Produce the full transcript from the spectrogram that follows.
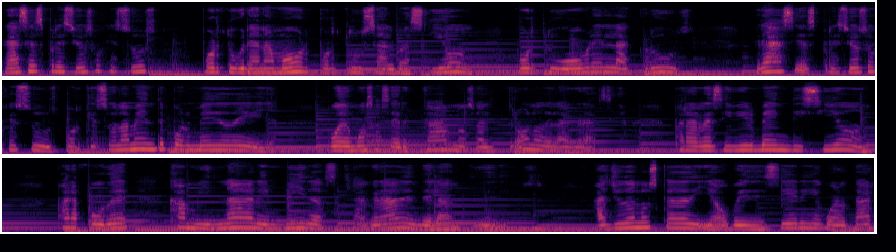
Gracias, precioso Jesús, por tu gran amor, por tu salvación, por tu obra en la cruz. Gracias, precioso Jesús, porque solamente por medio de ella podemos acercarnos al trono de la gracia para recibir bendición, para poder caminar en vidas que agraden delante de Dios. Ayúdanos cada día a obedecer y a guardar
